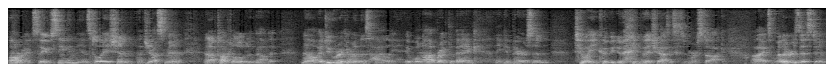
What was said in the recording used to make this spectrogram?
Alright, so you've seen installation, adjustment, and I've talked a little bit about it. Now, I do recommend this highly. It will not break the bank in comparison to what you could be doing with a chassis system or stock. Uh, it's weather resistant,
